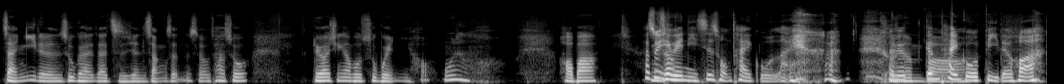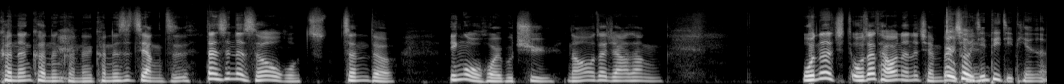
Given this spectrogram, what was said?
展翼的人数开始在直线上升的时候，他说留在新加坡是为你好。我想，好吧，他说以为你是从泰国来，可能跟泰国比的话，可能可能可能可能是这样子。但是那时候我真的因为我回不去，然后再加上。我那我在台湾的那前辈，那时候已经第几天了？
